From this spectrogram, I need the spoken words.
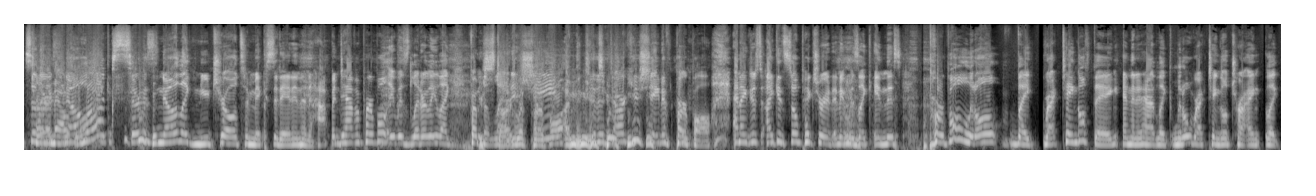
So there was no like, there was no like neutral to mix it in and then it happened to have a purple. It was literally like from You're the lightest with shade purple and then to you're the doing- darkest shade of purple. And I just I can still picture it and it was like in this purple little like rectangle thing and then it had like little rectangle triang like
